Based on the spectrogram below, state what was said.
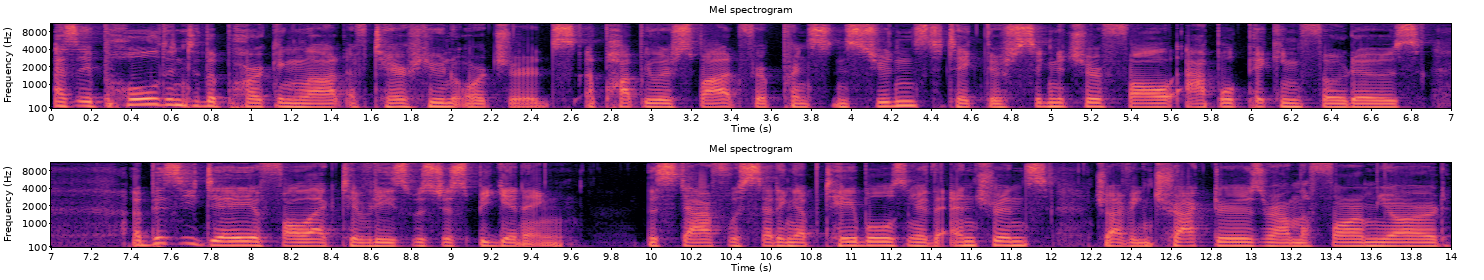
As I pulled into the parking lot of Terhune Orchards, a popular spot for Princeton students to take their signature fall apple picking photos, a busy day of fall activities was just beginning. The staff was setting up tables near the entrance, driving tractors around the farmyard,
